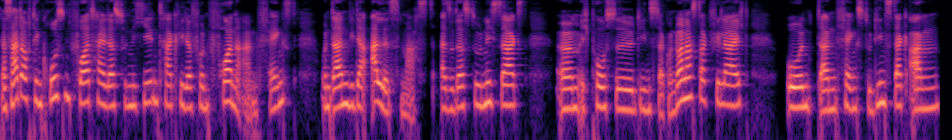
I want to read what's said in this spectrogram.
Das hat auch den großen Vorteil, dass du nicht jeden Tag wieder von vorne anfängst und dann wieder alles machst. Also, dass du nicht sagst, ähm, ich poste Dienstag und Donnerstag vielleicht und dann fängst du Dienstag an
